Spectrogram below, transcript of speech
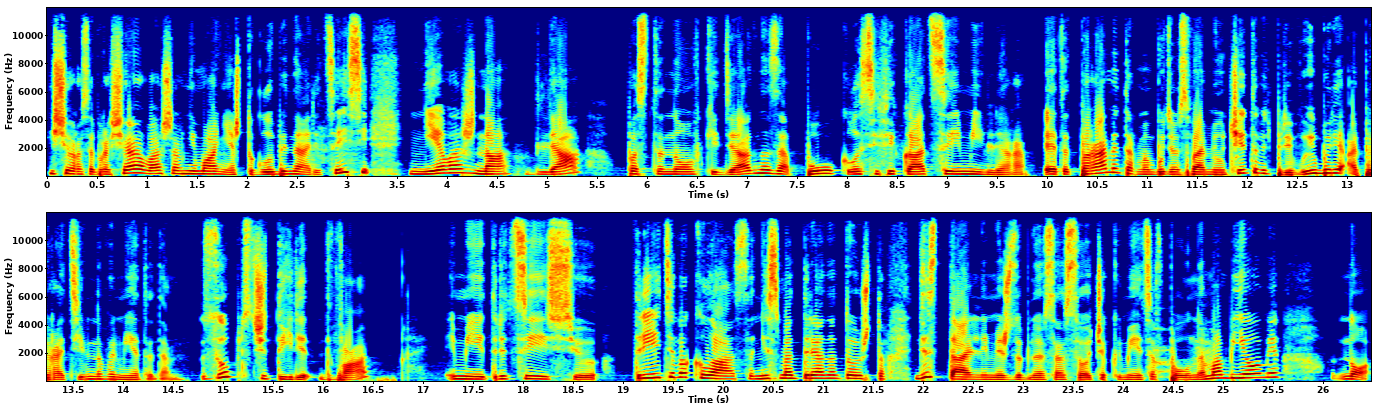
Еще раз обращаю ваше внимание, что глубина рецессии не важна для постановки диагноза по классификации Миллера. Этот параметр мы будем с вами учитывать при выборе оперативного метода. Зуб 4.2 имеет рецессию третьего класса, несмотря на то, что дистальный межзубной сосочек имеется в полном объеме, но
